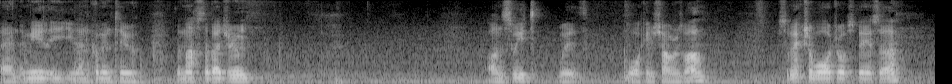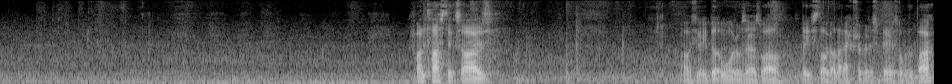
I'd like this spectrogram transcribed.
And immediately you then come into the master bedroom ensuite with walk-in shower as well. Some extra wardrobe space there. Fantastic size. Obviously got your built-in wardrobes there as well, but you still got that extra bit of space over the back.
